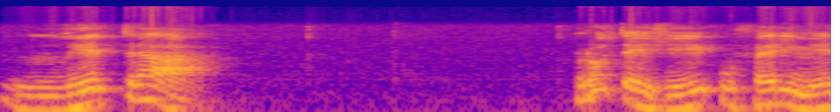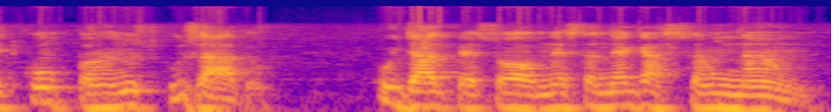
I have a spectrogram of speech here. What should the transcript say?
letra A. Proteger o ferimento com panos usados. Cuidado, pessoal, nessa negação não.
